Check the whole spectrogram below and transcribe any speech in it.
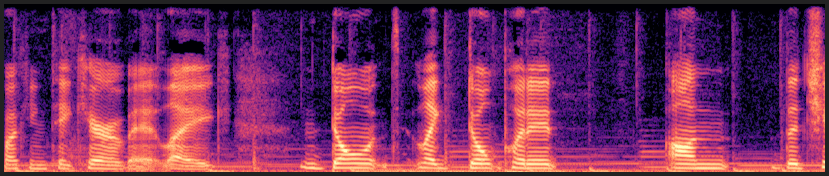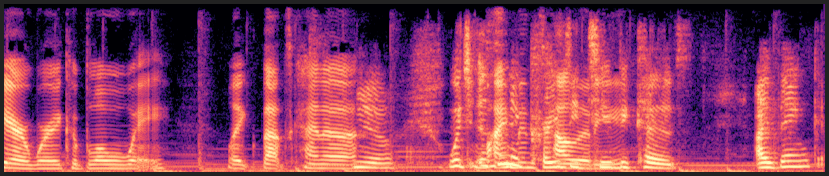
fucking take care of it like don't like don't put it on the chair where it could blow away like that's kind of Yeah. Which isn't it crazy too because I think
